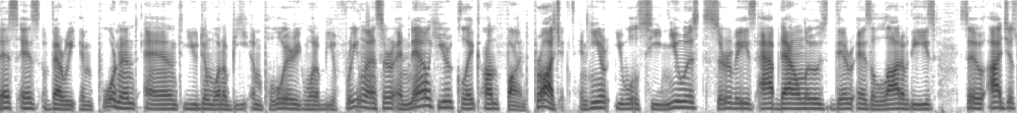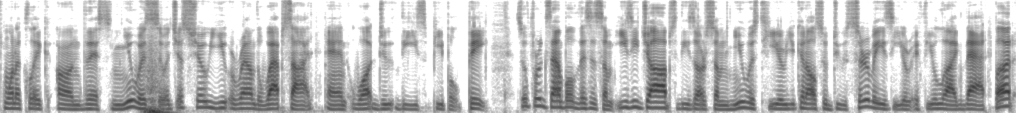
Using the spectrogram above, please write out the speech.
This is very important and you don't want to be employer, you want to be a freelancer. And now here, click on find project. And here you will see newest surveys, app downloads. There is a lot of these. So I just want to click on this newest. So it just show you around the website and what do these people pay. So for example, this is some easy jobs. These are some newest here. You can also do surveys here if you like that. But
